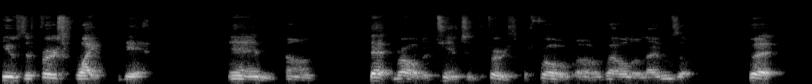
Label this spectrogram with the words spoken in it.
He was the first white death. And um, that brought attention first before uh, Viola Liuzzo. But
